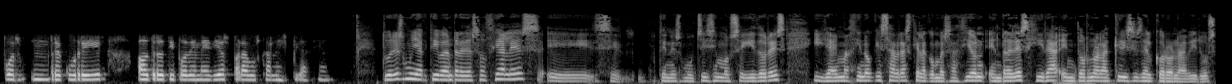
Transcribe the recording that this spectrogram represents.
pues recurrir a otro tipo de medios para buscar la inspiración. Tú eres muy activa en redes sociales, eh, tienes muchísimos seguidores y ya imagino que sabrás que la conversación en redes gira en torno a la crisis del coronavirus.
